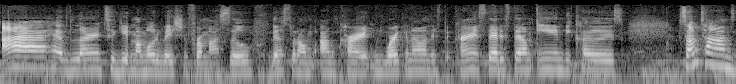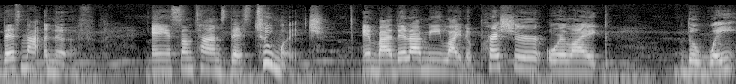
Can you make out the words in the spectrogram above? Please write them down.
I have learned to get my motivation from myself. That's what I'm, I'm currently working on. It's the current status that I'm in because sometimes that's not enough. And sometimes that's too much. And by that I mean like the pressure or like the weight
